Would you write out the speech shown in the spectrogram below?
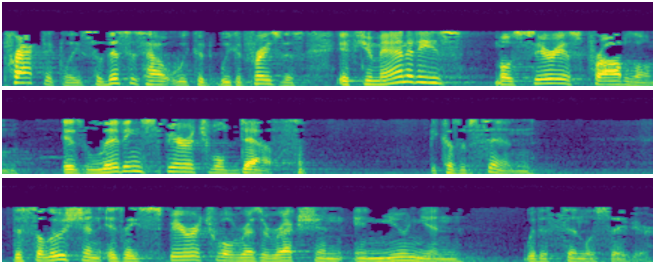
practically. So, this is how we could, we could phrase this. If humanity's most serious problem is living spiritual death because of sin, the solution is a spiritual resurrection in union with a sinless Savior.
